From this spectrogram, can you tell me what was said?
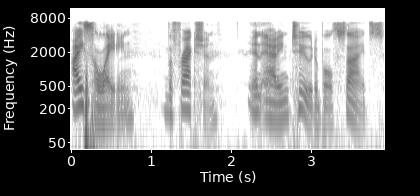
isolating the fraction and adding 2 to both sides.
